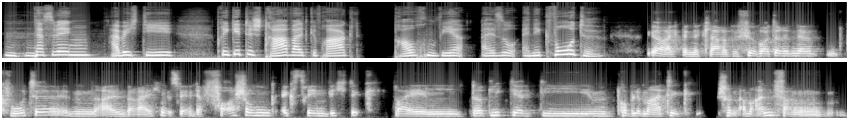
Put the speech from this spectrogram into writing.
Mhm. Deswegen habe ich die Brigitte Strawald gefragt, brauchen wir also eine Quote? Ja, ich bin eine klare Befürworterin der Quote in allen Bereichen. Es wäre in der Forschung extrem wichtig, weil dort liegt ja die Problematik schon am Anfang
